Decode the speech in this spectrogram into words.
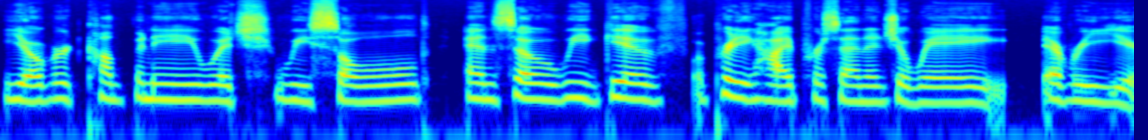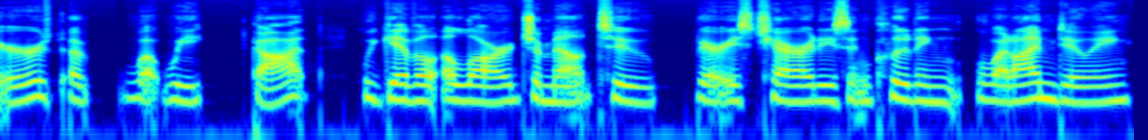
yogurt company, which we sold. And so we give a pretty high percentage away every year of what we got. We give a, a large amount to various charities, including what I'm doing.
